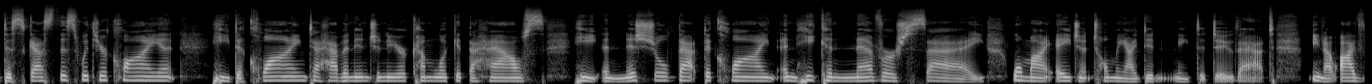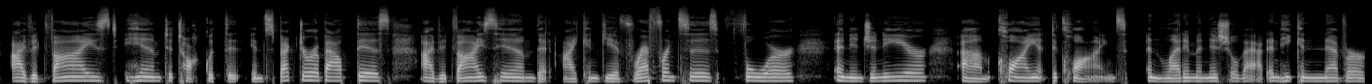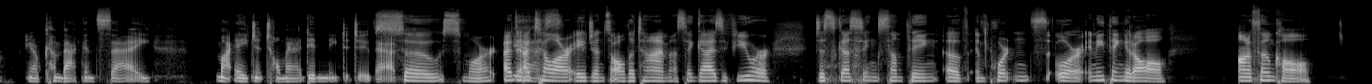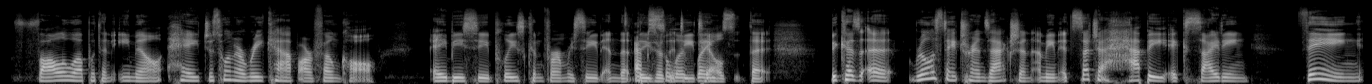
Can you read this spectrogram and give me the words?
discuss this with your client. He declined to have an engineer come look at the house. He initialed that decline, and he can never say, "Well, my agent told me I didn't need to do that." You know, I've I've advised him to talk with the inspector about this. I've advised him that I can give references for an engineer. Um, client declines, and let him initial that, and he can never, you know, come back and say my agent told me I didn't need to do that. So smart. I, I tell our agents all the time. I say, guys, if you are discussing something of importance or anything at all on a phone call, follow up with an email. Hey, just want to recap our phone call. ABC, please confirm receipt, and that these are the details that because a real estate transaction, I mean, it's such a happy, exciting thing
